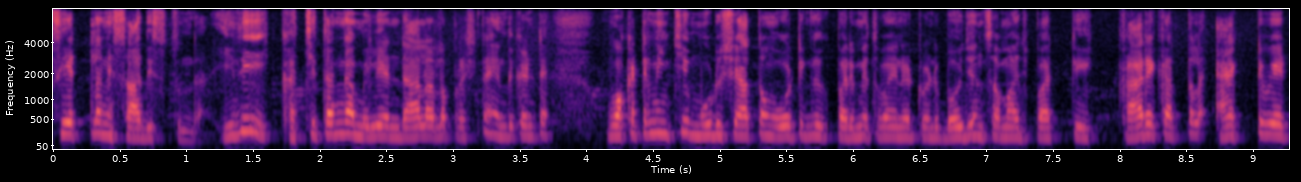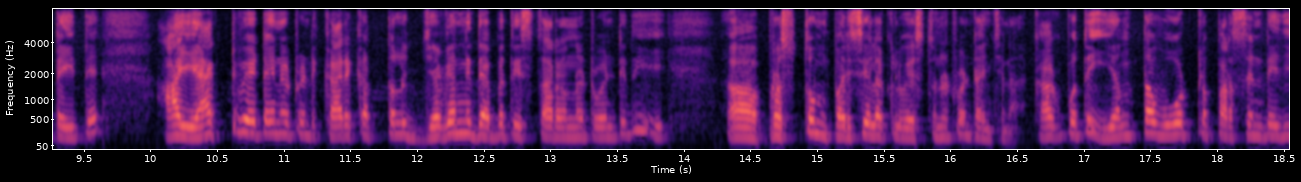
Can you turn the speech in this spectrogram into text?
సీట్లని సాధిస్తుందా? ఇది ఖచ్చితంగా మిలియన్ డాలర్ల ప్రశ్న. ఎందుకంటే ఒకటి నుంచి మూడు శాతం ఓటింగ్కి పరిమితమైనటువంటి బహుజన్ సమాజ్ పార్టీ కార్యకర్తలు యాక్టివేట్ అయితే ఆ యాక్టివేట్ అయినటువంటి కార్యకర్తలు జగన్ని దెబ్బతీస్తారన్నటువంటిది ప్రస్తుతం పరిశీలకులు వేస్తున్నటువంటి అంచనా. కాకపోతే ఎంత ఓట్ల పర్సంటేజ్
